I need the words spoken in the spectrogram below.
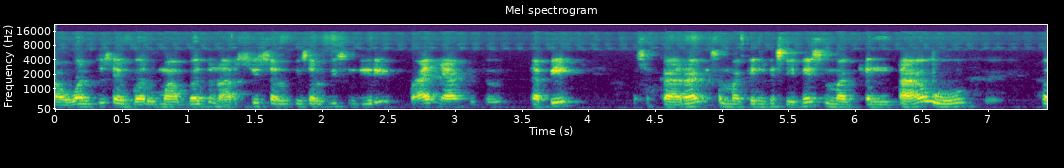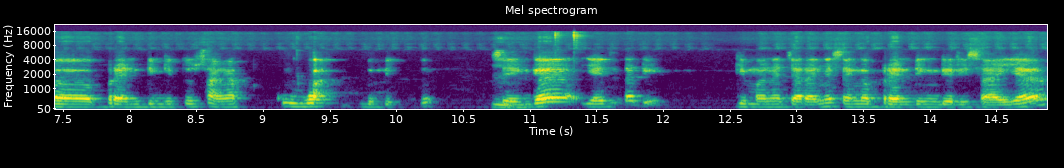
awal itu saya baru maba tuh narsis selfie selfie sendiri banyak gitu. Tapi sekarang semakin ke sini semakin tahu uh, branding itu sangat kuat begitu. Hmm. sehingga hmm. ya itu tadi gimana caranya saya nge-branding diri saya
